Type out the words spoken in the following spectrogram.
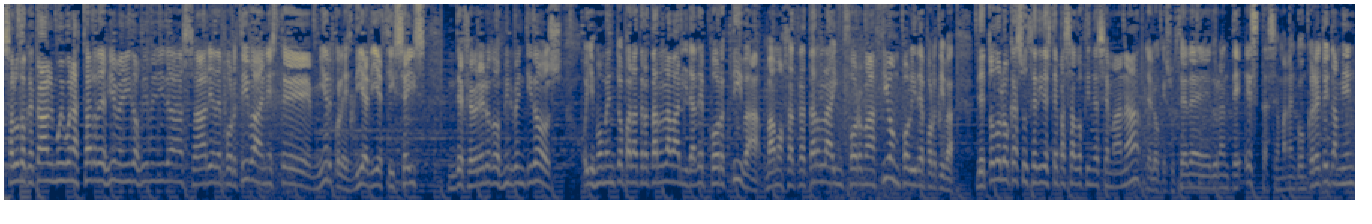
Saludos, ¿qué tal? Muy buenas tardes, bienvenidos, bienvenidas a Área Deportiva en este miércoles, día 16 de febrero 2022. Hoy es momento para tratar la variedad deportiva. Vamos a tratar la información polideportiva de todo lo que ha sucedido este pasado fin de semana, de lo que sucede durante esta semana en concreto y también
